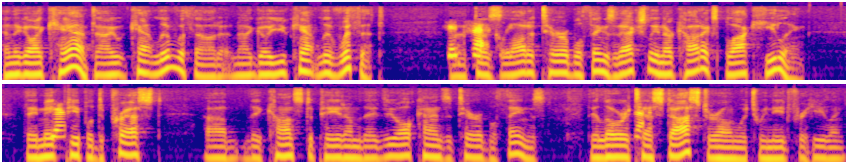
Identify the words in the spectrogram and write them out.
and they go I can't. I can't live without it, and I go you can't live with it. Uh, It does a lot of terrible things. It actually narcotics block healing. They make Yes. people depressed. Um, they constipate them. They do all kinds of terrible things. They lower Exactly. testosterone, which we need for healing.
